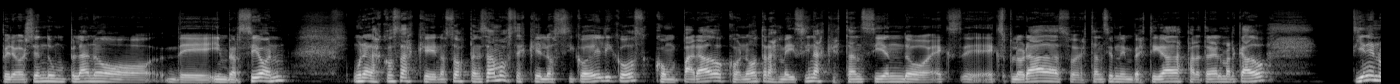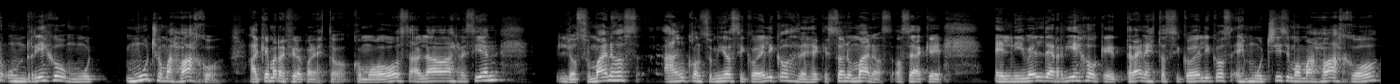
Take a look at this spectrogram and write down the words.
pero yendo un plano de inversión, una de las cosas que nosotros pensamos es que los psicodélicos, comparados con otras medicinas que están siendo eh, exploradas o están siendo investigadas para traer al mercado, tienen un riesgo muy mucho más bajo. ¿A qué me refiero con esto? Como vos hablabas recién, los humanos han consumido psicodélicos desde que son humanos. O sea que el nivel de riesgo que traen estos psicodélicos es muchísimo más bajo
